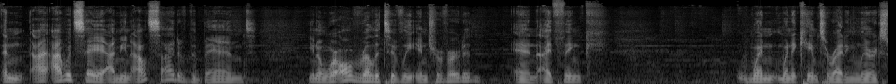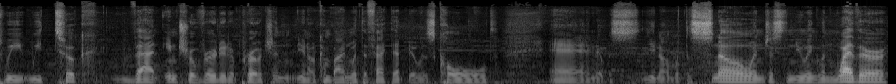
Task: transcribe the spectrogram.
and I, I would say, I mean, outside of the band, you know, we're all relatively introverted, and I think when when it came to writing lyrics, we we took that introverted approach, and you know, combined with the fact that it was cold. And it was, you know, with the snow and just the New England weather,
